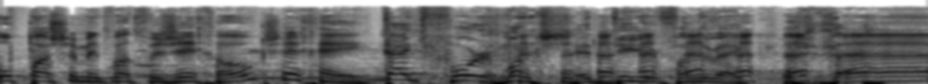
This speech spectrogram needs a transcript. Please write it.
oppassen met wat we zeggen ook, zeg hé. Tijd voor Max, het dier van de week. Eh,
